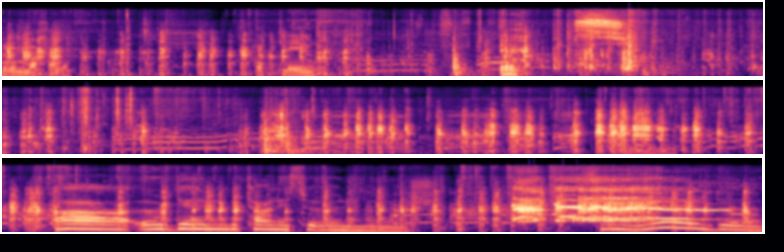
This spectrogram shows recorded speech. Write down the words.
Durun bakalım. Bekleyin. Aa ördeğinin bir tanesi ölmüş. Sen niye öldün?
